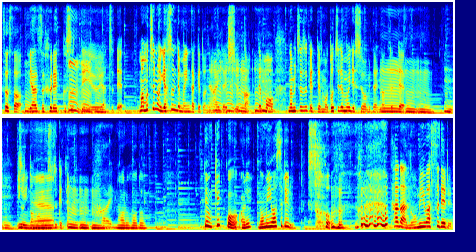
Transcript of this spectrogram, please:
そうそう、うん。ヤズフレックスっていうやつで、まあもちろん休んでもいいんだけどね間1週間、うんうん。うんうんでも飲み続けてもどっちでもいいですよみたいになってて、うんうんうん。ずっと飲みね続けてるはい。なるほど。でも結構あれ？飲み忘れる？そう。ただ飲み忘れる。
